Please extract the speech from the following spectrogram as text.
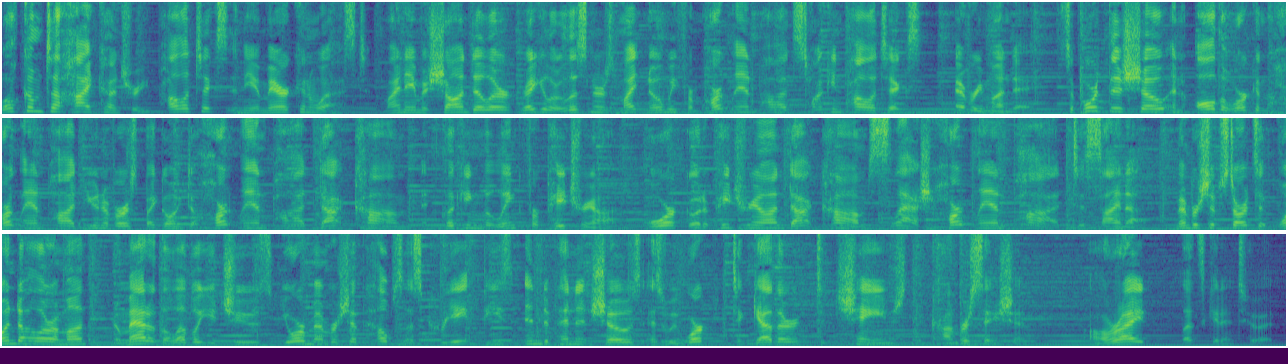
Welcome to High Country, Politics in the American West. My name is Sean Diller. Regular listeners might know me from Heartland Pods talking politics every Monday. Support this show and all the work in the Heartland Pod universe by going to heartlandpod.com and clicking the link for Patreon, or go to patreon.com slash heartlandpod to sign up. Membership starts at $1 a month. No matter the level you choose, your membership helps us create these independent shows as we work together to change the conversation. All right, let's get into it.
